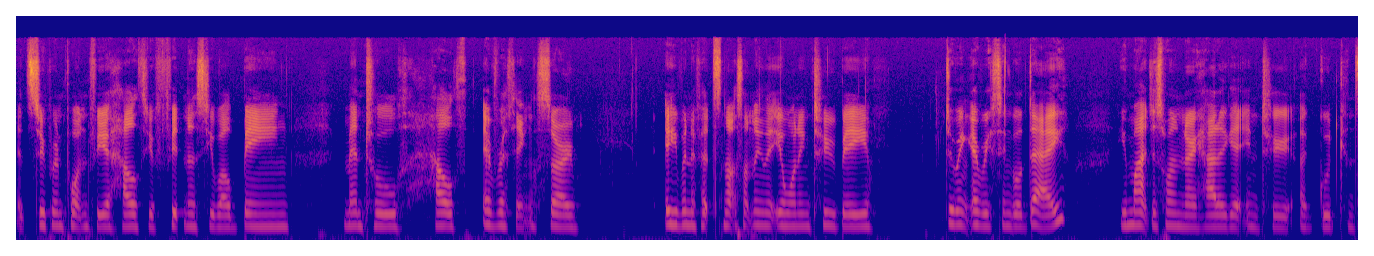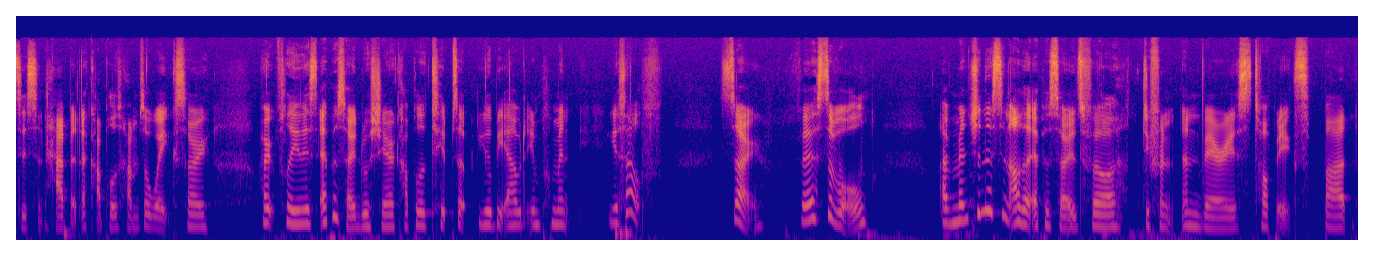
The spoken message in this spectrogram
It's super important for your health, your fitness, your well being, mental health, everything. So, even if it's not something that you're wanting to be doing every single day, you might just want to know how to get into a good, consistent habit a couple of times a week. So, hopefully, this episode will share a couple of tips that you'll be able to implement yourself. So, first of all, I've mentioned this in other episodes for different and various topics, but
